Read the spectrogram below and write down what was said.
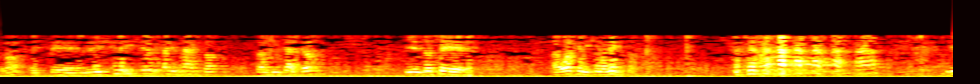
¿no? Este, le, hay un acto con los muchachos, y entonces a Borges le hicieron esto. y,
